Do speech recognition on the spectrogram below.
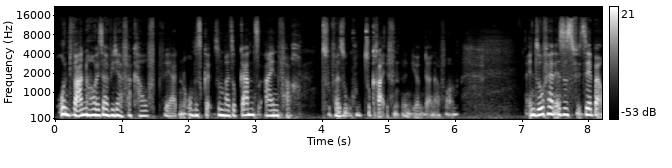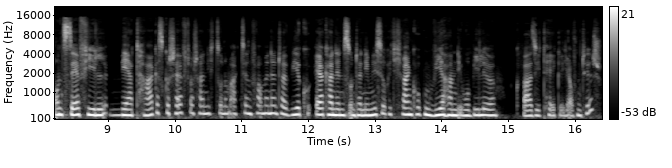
und wann Häuser wieder verkauft werden, um es so mal so ganz einfach zu versuchen zu greifen in irgendeiner Form. Insofern ist es sehr, bei uns sehr viel mehr Tagesgeschäft wahrscheinlich zu einem Aktienfondsmanager. Wir, er kann ins Unternehmen nicht so richtig reingucken. Wir haben die Immobilie quasi täglich auf dem Tisch.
